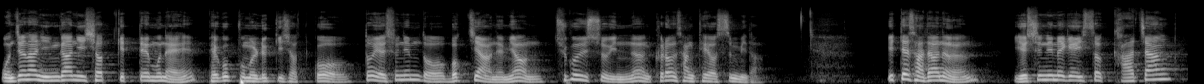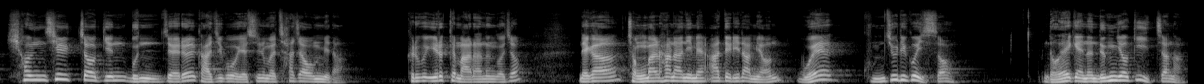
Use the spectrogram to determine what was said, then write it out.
온전한 인간이셨기 때문에 배고픔을 느끼셨고 또 예수님도 먹지 않으면 죽을 수 있는 그런 상태였습니다. 이때 사단은 예수님에게 있어 가장 현실적인 문제를 가지고 예수님을 찾아옵니다. 그리고 이렇게 말하는 거죠. 내가 정말 하나님의 아들이라면 왜 굶주리고 있어? 너에게는 능력이 있잖아.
